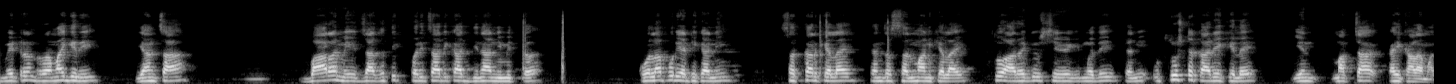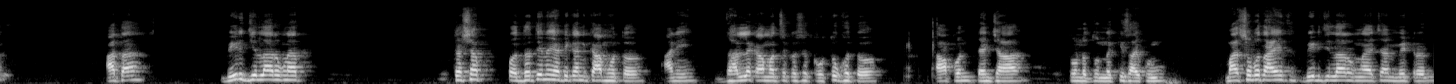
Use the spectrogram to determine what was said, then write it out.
मेट्रन रमागिरी यांचा बारा मे जागतिक परिचारिका दिनानिमित्त कोल्हापूर या ठिकाणी सत्कार केला आहे त्यांचा सन्मान केला आहे तो आरोग्य सेवेमध्ये त्यांनी उत्कृष्ट कार्य केलंय येन मागच्या काही काळामध्ये. आता बीड जिल्हा रुग्णात कशा पद्धतीनं या ठिकाणी काम होतं आणि झालेल्या कामाचं कसं कौतुक होतं आपण त्यांच्या तोंडातून नक्कीच ऐकून माझ्यासोबत आहेत बीड जिल्हा रुग्णालयाच्या मेट्रन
